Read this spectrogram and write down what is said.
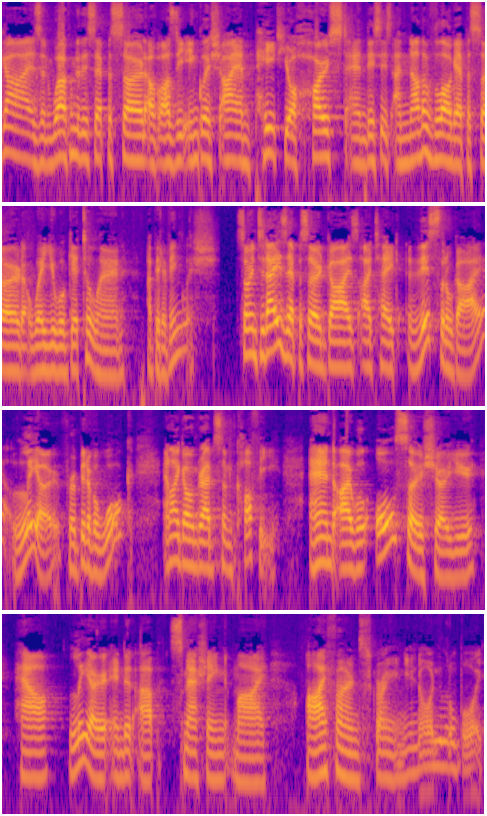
guys, and welcome to this episode of Aussie English. I am Pete, your host, and this is another vlog episode where you will get to learn a bit of English. So, in today's episode, guys, I take this little guy, Leo, for a bit of a walk, and I go and grab some coffee. And I will also show you how Leo ended up smashing my iPhone screen. You naughty little boy.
